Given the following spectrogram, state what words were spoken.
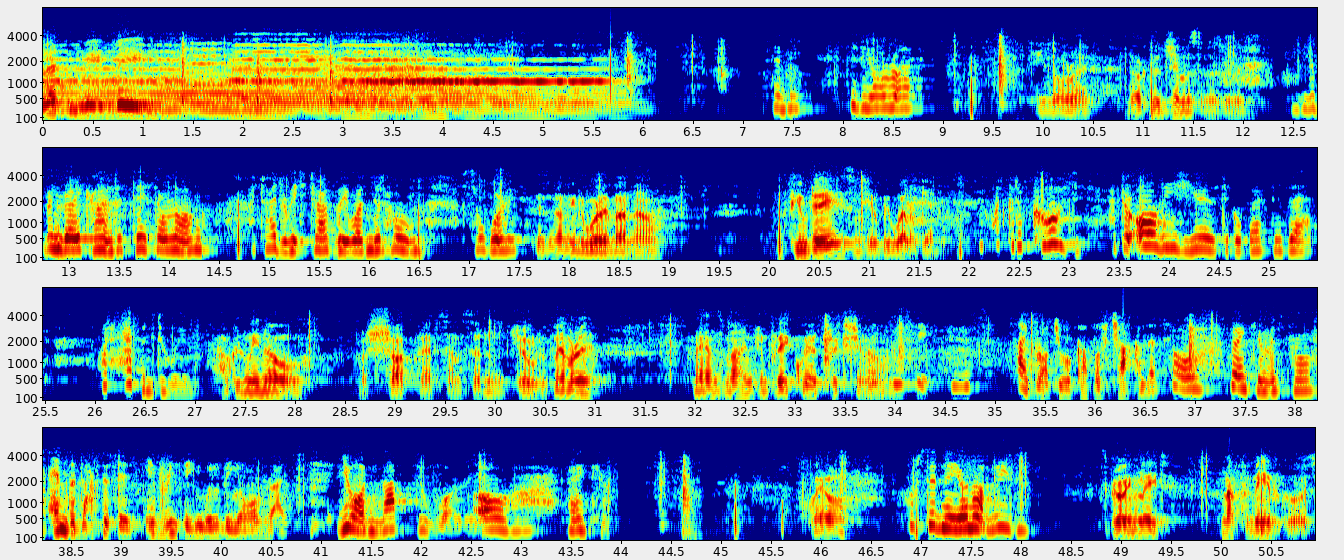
Let me be. Sidney, is he all right? He's all right. Dr. Jimison is with him. You've been very kind to stay so long. I tried to reach Charles, but he wasn't at home. So worried. There's nothing to worry about now. A few days and he'll be well again. What could have caused it? After all these years to go back to that. What happened to him? How can we know? A shock, perhaps some sudden jolt of memory. Man's mind can play queer tricks, you know. Lucy, I brought you a cup of chocolate. Oh, thank you, Miss Pross. And the doctor says everything will be all right. You're not to worry. Oh, thank you. Well, Oh, Sidney, you're not leaving. it's growing late. Not for me, of course.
